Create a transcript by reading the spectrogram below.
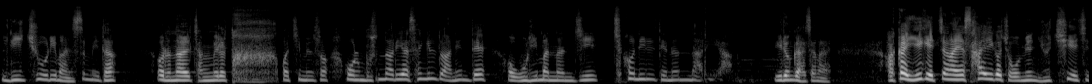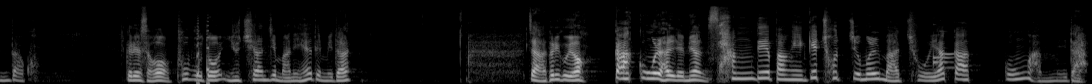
리추얼이 많습니다. 어느 날 장미를 탁 바치면서 오늘 무슨 날이야 생일도 아닌데 어, 우리 만난 지 천일 되는 날이야 이런 거 하잖아요. 아까 얘기했잖아요 사이가 좋으면 유치해진다고. 그래서 부부도 유치한 지 많이 해야 됩니다. 자 그리고요 깍꿍을 하려면 상대방에게 초점을 맞추어야 깍꿍합니다.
